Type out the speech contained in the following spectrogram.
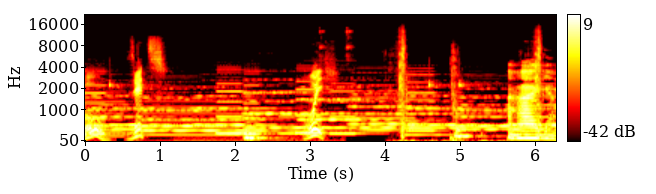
Oh, sitz. Ruhig. Ah, ja.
